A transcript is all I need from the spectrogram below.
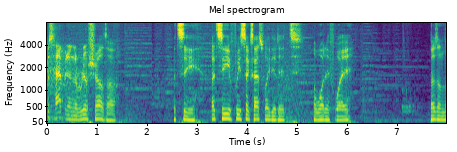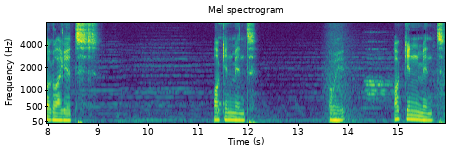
This happened in the real show, though. Let's see. Let's see if we successfully did it the what if way. Doesn't look like it. Fucking mint. Oh wait. Fucking mint.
